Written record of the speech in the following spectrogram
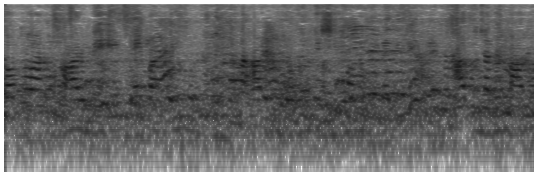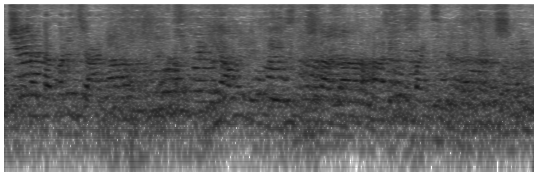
যত আরও বাড়বে এই এই আরও যত বেশি হবে দিলে আরও যাতে মানুষ সেটার ব্যাপারে জানে আমাদেরকে তারা আর পার্টিসিপেট করছে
